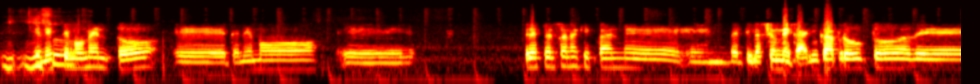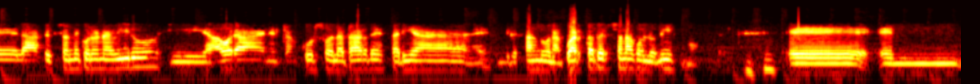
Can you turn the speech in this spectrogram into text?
en este momento eh, tenemos eh, tres personas que están eh, en ventilación mecánica producto de la afección de coronavirus y ahora en el transcurso de la tarde estaría ingresando una cuarta persona con lo mismo. Eh, en,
